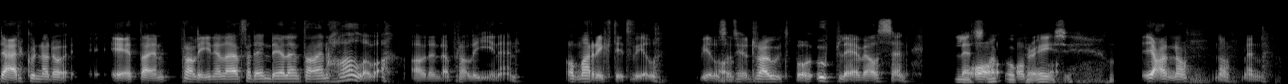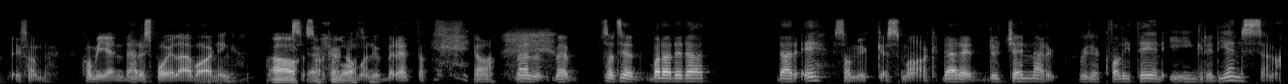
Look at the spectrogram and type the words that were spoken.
där kunna då äta en pralin eller för den delen ta en halva av den där pralinen om man riktigt vill, vill så att säga, dra ut på upplevelsen Let's Och- not go och- crazy. Ja, no, no, men liksom, kom igen, det här är spoilervarning. Ja, saker kan förlåt. man nu berätta. Ja, men, men så att säga, bara det där, där är så mycket smak. Där är, du känner säga, kvaliteten i ingredienserna.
